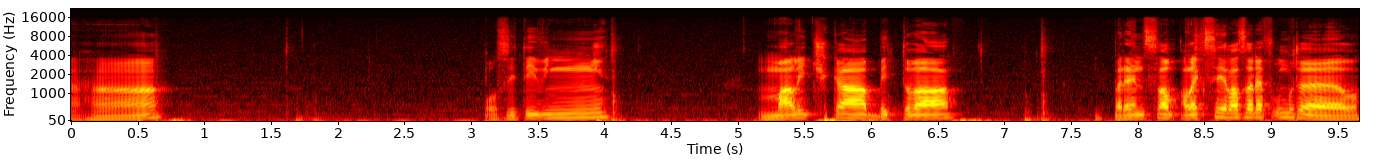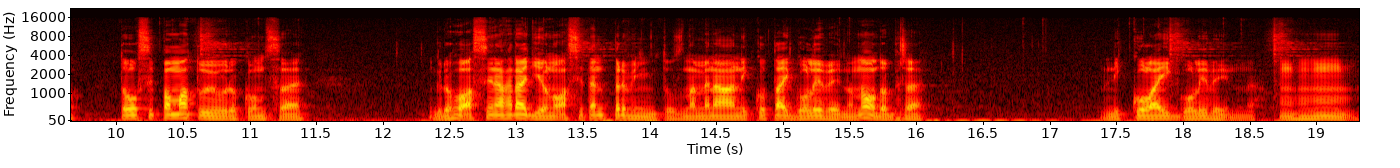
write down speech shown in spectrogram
Aha. Pozitivní. Maličká bitva. Prenslav, Alexej Lazarev umřel. Toho si pamatuju dokonce. Kdo ho asi nahradil? No asi ten první, to znamená Nikotaj Golivin. No dobře. Nikolaj Golivin. Mhm.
